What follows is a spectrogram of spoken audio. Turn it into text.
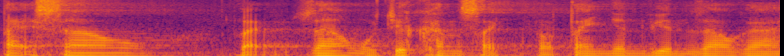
tại sao lại giao một chiếc khăn sạch vào tay nhân viên giao ga?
